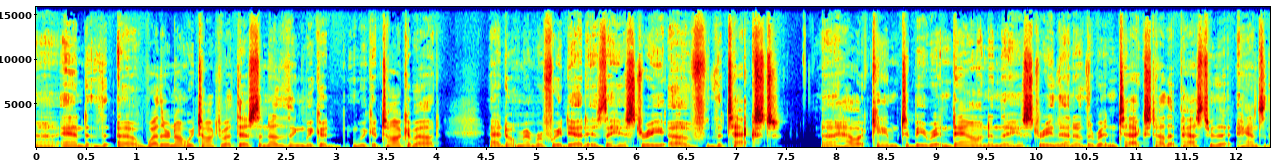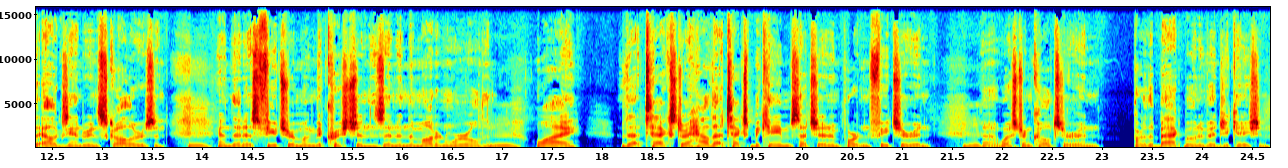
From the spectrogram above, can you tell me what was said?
uh, and th- uh, whether or not we talked about this, another thing we could we could talk about. I don't remember if we did. Is the history of the text. Uh, how it came to be written down and the history then of the written text, how that passed through the hands of the Alexandrian scholars and and then its future among the Christians and in the modern world and why that text or how that text became such an important feature in uh, Western culture and part of the backbone of education.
